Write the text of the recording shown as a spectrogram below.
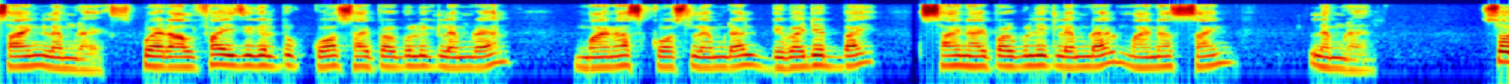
sine lambda x where alpha is equal to cos hyperbolic lambda l minus cos lambda l divided by sine hyperbolic lambda l minus sine lambda l. So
